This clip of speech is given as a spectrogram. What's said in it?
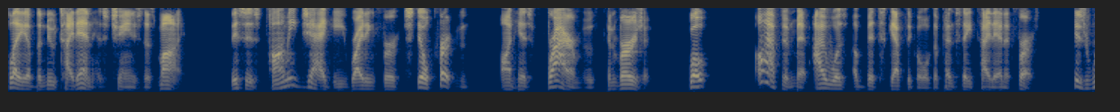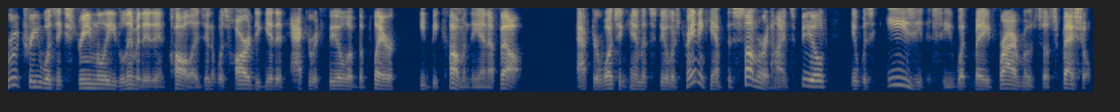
play of the new tight end has changed his mind. This is Tommy Jaggy writing for Still Curtain on his Freiermuth conversion. Quote, I'll have to admit, I was a bit skeptical of the Penn State tight end at first. His route tree was extremely limited in college, and it was hard to get an accurate feel of the player he'd become in the NFL. After watching him at Steelers training camp this summer at Heinz Field, it was easy to see what made Freiermuth so special.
